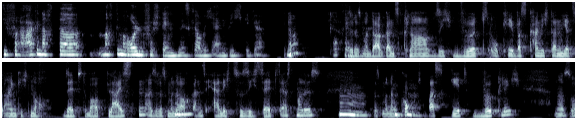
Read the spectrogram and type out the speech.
die Frage nach, der, nach dem Rollenverständnis, glaube ich, eine wichtige. Ja. Ne? Okay. Also, dass man da ganz klar sich wird, okay, was kann ich dann jetzt eigentlich noch selbst überhaupt leisten. Also, dass man mhm. da auch mhm. ganz ehrlich zu sich selbst erstmal ist. Mhm. Dass man dann mhm. guckt, was geht wirklich. Ne, so,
